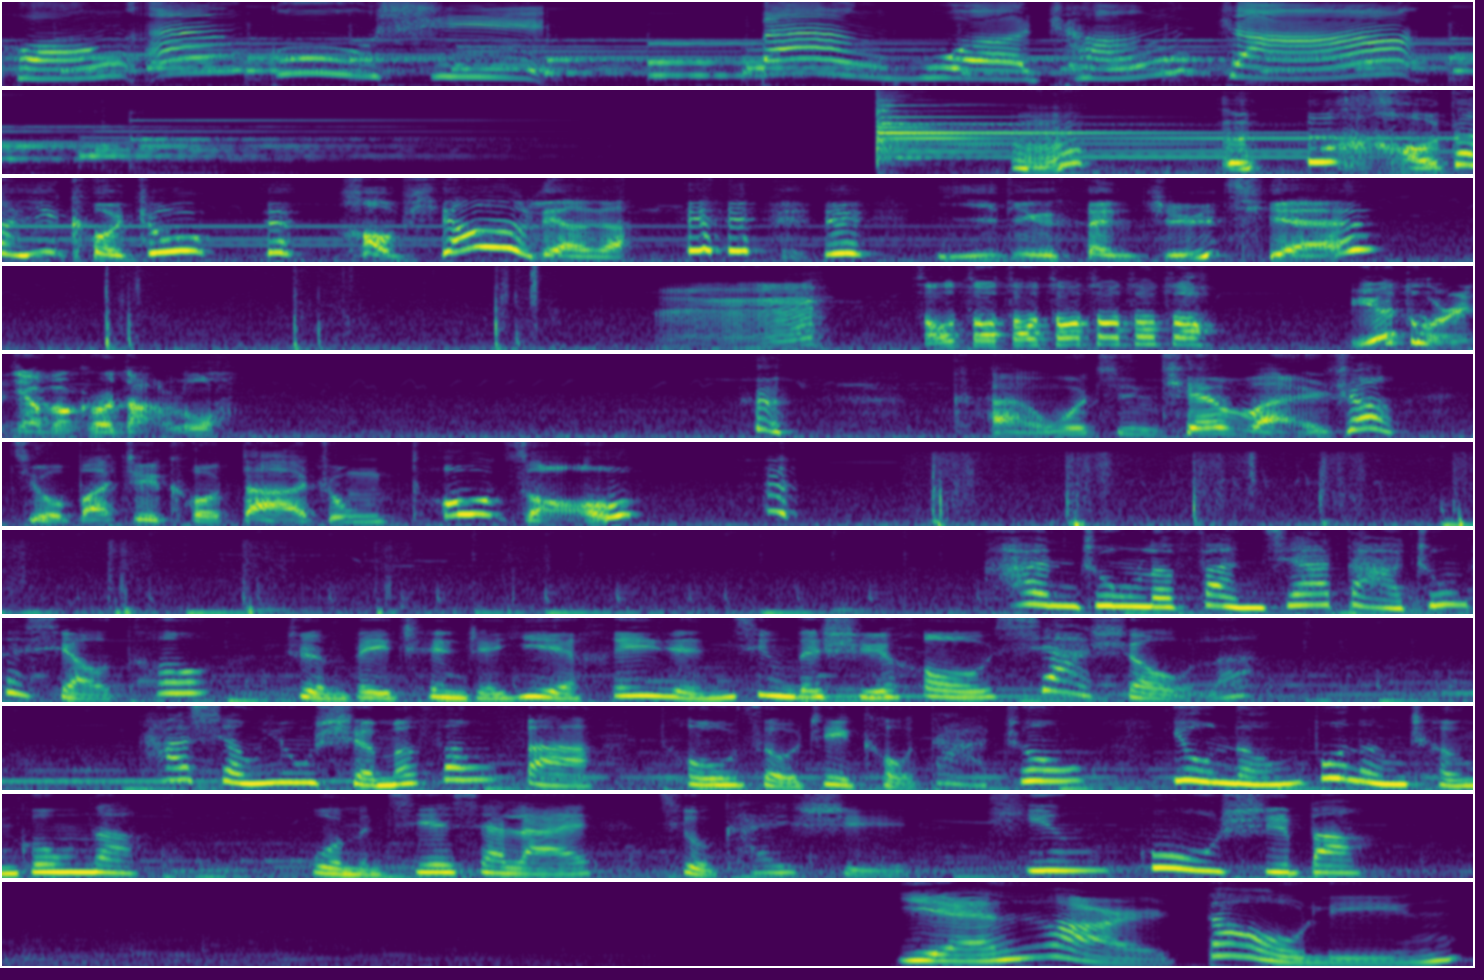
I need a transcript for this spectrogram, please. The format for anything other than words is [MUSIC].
洪恩故事伴我成长。嗯，呃，好大一口钟，好漂亮啊！嘿嘿，一定很值钱。嗯，走走走走走走走，别堵人家门口挡路。哼，看我今天晚上就把这口大钟偷走。看中了范家大钟的小偷，准备趁着夜黑人静的时候下手了。他想用什么方法偷走这口大钟，又能不能成功呢？我们接下来就开始听故事吧。掩耳盗铃，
